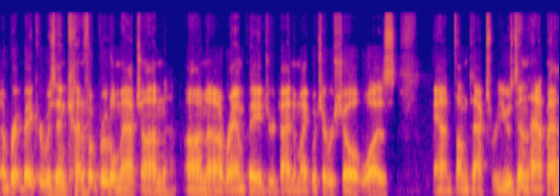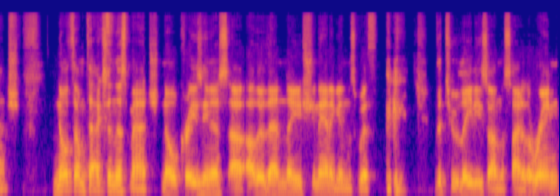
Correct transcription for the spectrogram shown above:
Uh, Britt Baker was in kind of a brutal match on on uh, Rampage or Dynamite, whichever show it was, and thumbtacks were used in that match. No thumbtacks in this match. No craziness uh, other than the shenanigans with the two ladies on the side of the ring.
